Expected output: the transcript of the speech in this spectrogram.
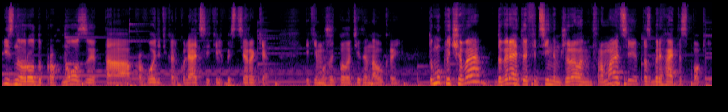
різного роду прогнози та проводять калькуляції кількості ракет, які можуть полетіти на Україну. Тому ключове довіряйте офіційним джерелам інформації та зберігайте спокій.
